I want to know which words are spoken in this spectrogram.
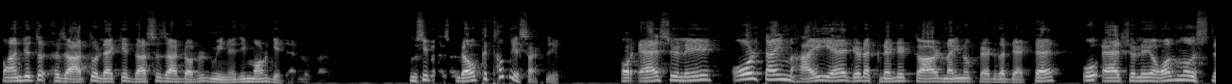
5 ਤੋਂ 1000 ਤੋਂ ਲੈ ਕੇ 10000 ਡਾਲਰ ਮਹੀਨੇ ਦੀ ਮੌਰਗੇਜ ਹੈ ਲੋਕਾਂ ਦੀ ਤੁਸੀਂ ਮੈਨੂੰ ਸਮਝਾਓ ਕਿੱਥੋਂ ਦੇ ਸਕਦੇ ਹੋ? ਔਰ ਇਸ ਵੇਲੇ 올 ਟਾਈਮ ਹਾਈ ਹੈ ਜਿਹੜਾ credit card line of credit ਦਾ ਡੈਟ ਹੈ, ਉਹ ਇਸ ਵੇਲੇ ਆਲਮੋਸਟ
